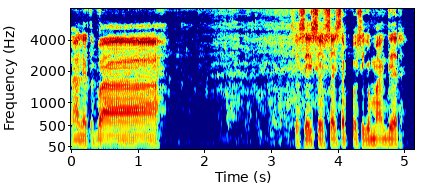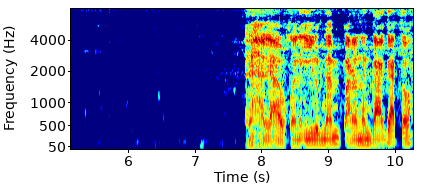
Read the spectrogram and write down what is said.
Yan, ito pa. So, sa exercise na po si Commander. Halawak na ng ilog namin, parang ng dagat, oh.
